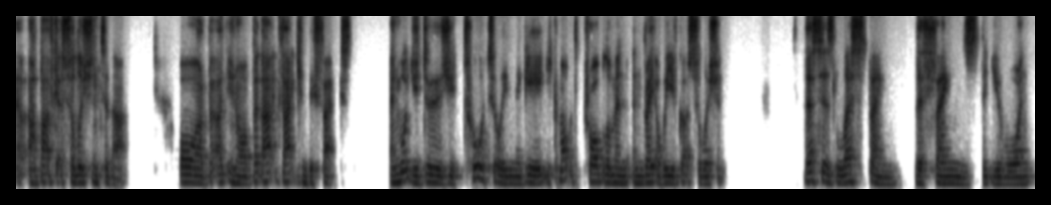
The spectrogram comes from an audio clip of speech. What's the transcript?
oh, but I've got a solution to that. Or, but, uh, you know, but that, that can be fixed. And what you do is you totally negate, you come up with a problem and, and right away you've got a solution. This is listing the things that you want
